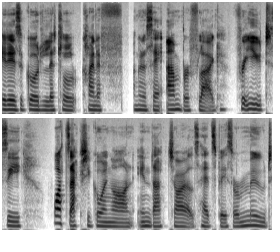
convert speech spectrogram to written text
it is a good little kind of, I'm going to say, amber flag for you to see what's actually going on in that child's headspace or mood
